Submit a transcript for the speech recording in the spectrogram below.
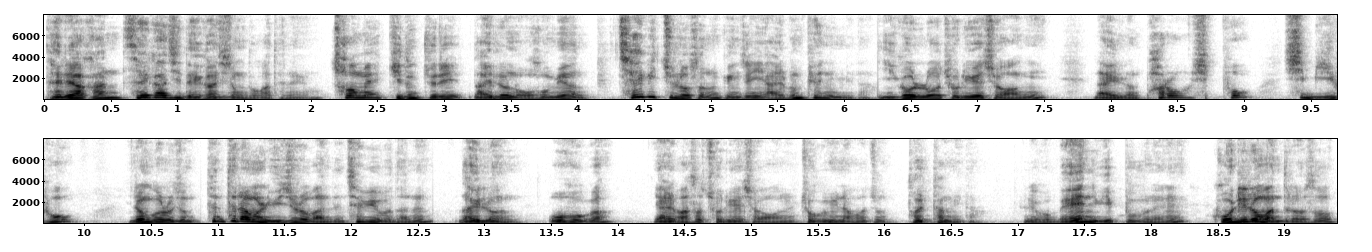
대략 한 세가지네가지 정도가 되네요. 처음에 기둥줄이 나일론 5호면 채빗줄로서는 굉장히 얇은 편입니다. 이걸로 조류의 저항이 나일론 8호, 10호, 12호 이런 걸로 좀 튼튼함을 위주로 만든 채비보다는 나일론 5호가 얇아서 조류의 저항을 조금이나마 좀 덜 탑니다. 그리고 맨 윗부분에 고리로 만들어서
